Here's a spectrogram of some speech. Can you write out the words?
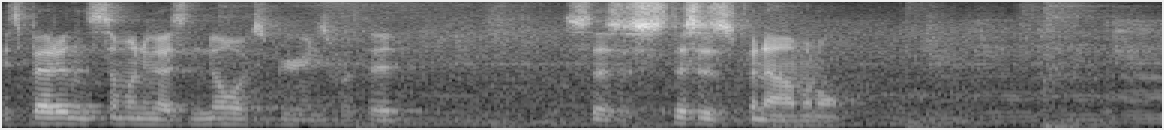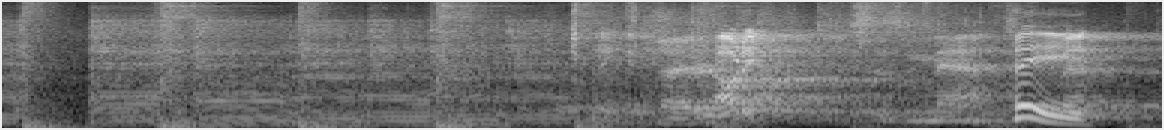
It's better than someone who has no experience with it. So this is, this is phenomenal. Howdy. This is Matt. Hey,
